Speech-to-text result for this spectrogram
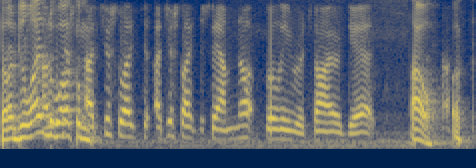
but I'm delighted to welcome. I just like to, I just like to say I'm not fully retired yet. Oh, okay.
